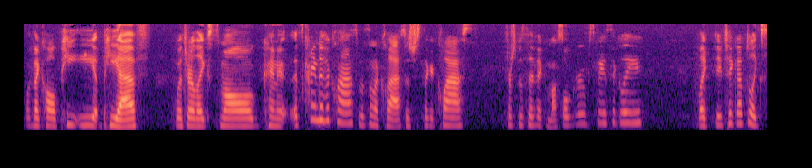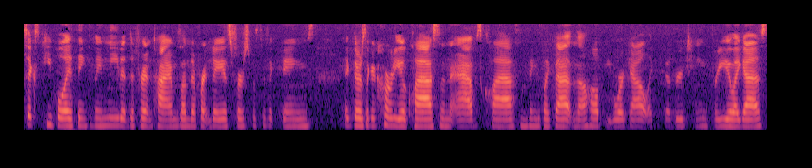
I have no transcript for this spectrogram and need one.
what they call PE PF, which are like small kind of it's kind of a class but it's not a class it's just like a class for specific muscle groups basically. Like they take up to like six people i think. They meet at different times on different days for specific things. Like there's like a cardio class and an abs class and things like that and they'll help you work out like a good routine for you i guess.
